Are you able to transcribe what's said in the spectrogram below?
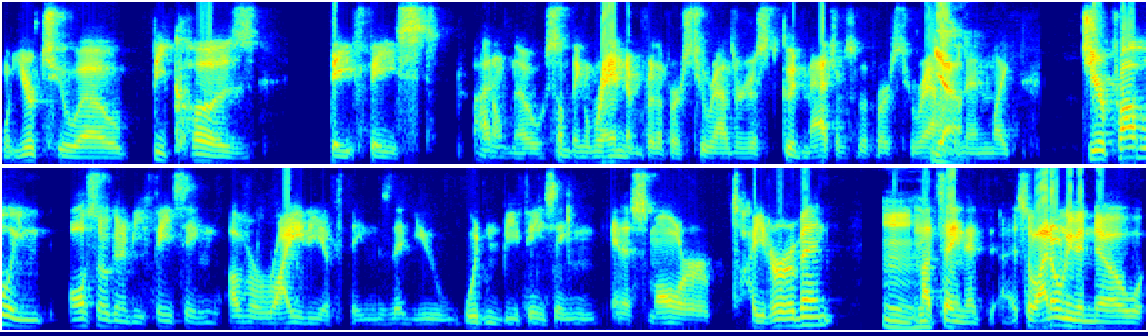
when you're 2-0 because they faced I don't know something random for the first two rounds or just good matchups for the first two rounds, yeah. and then like so you're probably also going to be facing a variety of things that you wouldn't be facing in a smaller, tighter event. Mm-hmm. I'm not saying that. So I don't even know.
